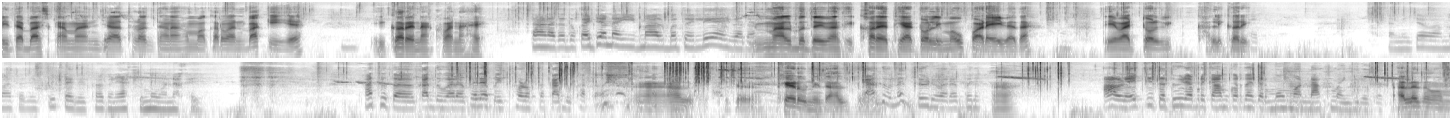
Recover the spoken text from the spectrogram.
લીધા બાસકામાં ને જા થોડાક ધાણા હમા કરવાના બાકી હે એ કરે નાખવાના હે માલ બધો એમાંથી ખરેથી આ ટોલીમાં ઉપાડે આવ્યા હતા તેવા ટોલી ખાલી કરી. અને જવા માતા તૂટે ગઈ કાગણી આખી મોંમાં નાખી. હાથું તો કાદુ વાળા ભર્યા પછી થોડોક તો કાદુ ખાતો હા હાલ. ખેડું નહીં તો હાલતું કાદુ ને ધૂળ વાળા ભર્યા. હા. હાલ એટલી તો ધૂળ આપણે કામ કરતા ત્યારે મોંમાં નાકમાં ગીરે જતા હાલે તો આમ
